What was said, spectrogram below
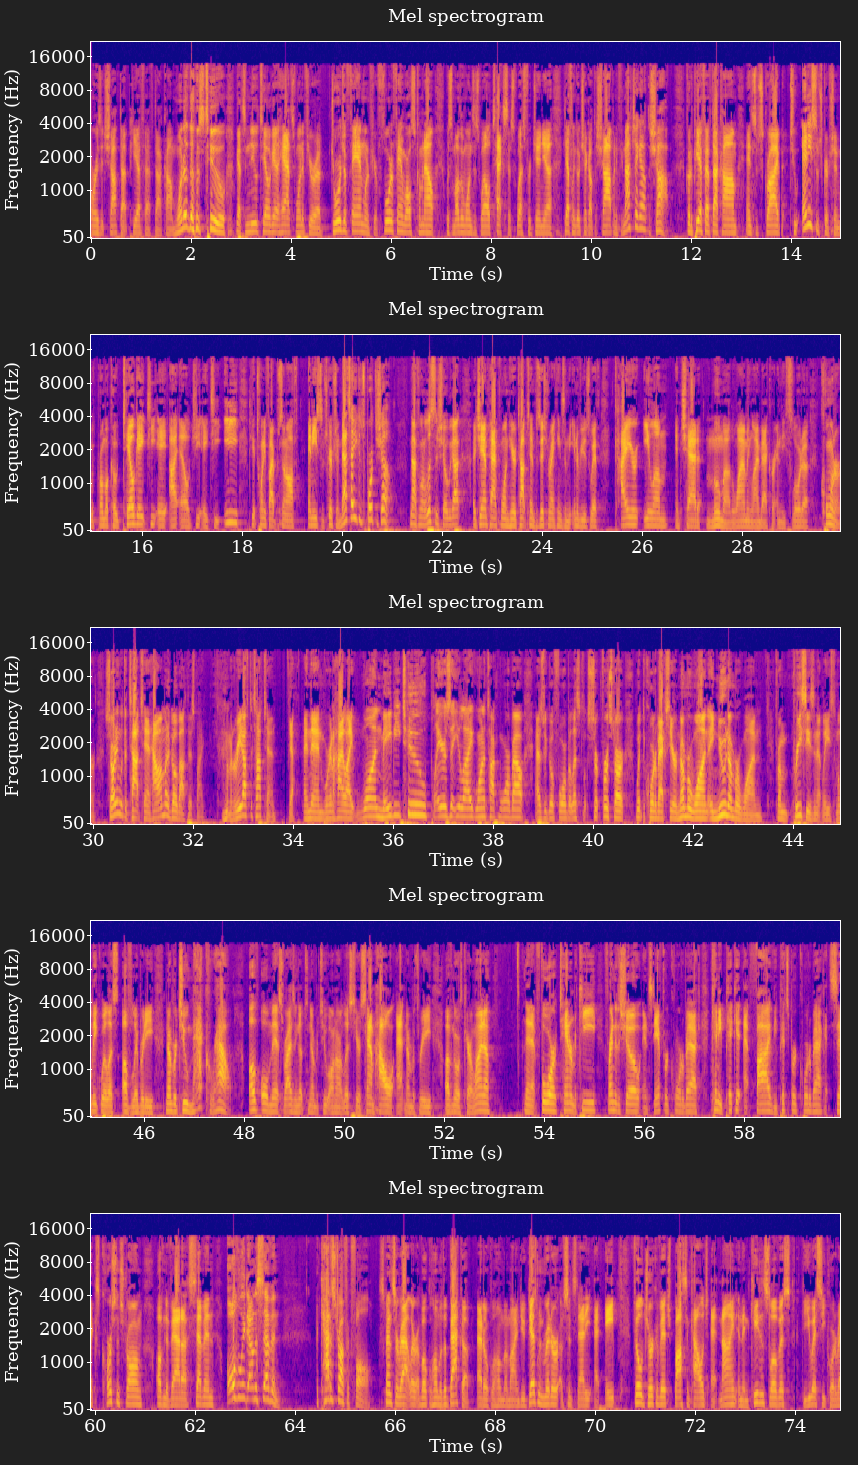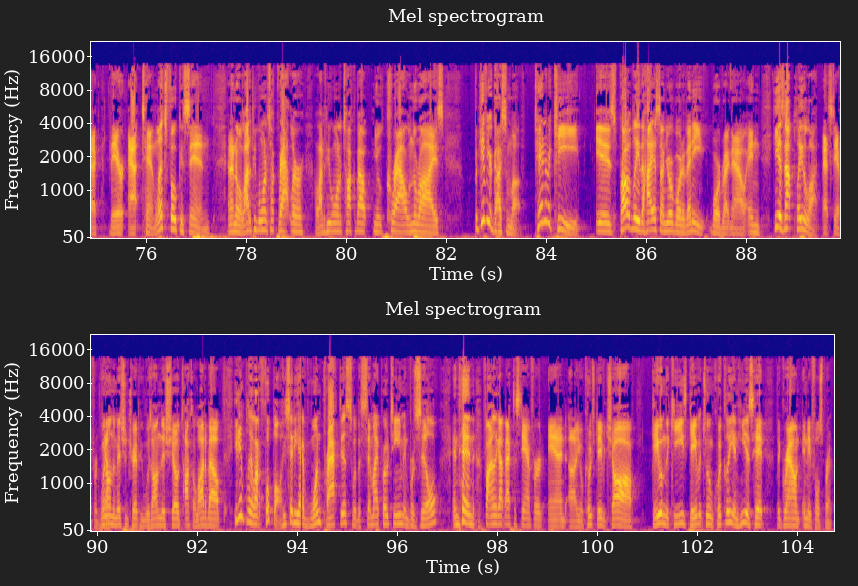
or is it shop.pff.com? One of those two. We got some new tailgate hats. One if you're a Georgia fan, one if you're a Florida fan. We're also coming out with some other ones as well. Texas, West Virginia. Definitely go check out the shop. And if you're not checking out the shop, go to pff.com and subscribe to any subscription with promo code tailgate, T A I L G A T E, to get 25% off any subscription. That's how you can support the show. Now, if you want to listen to the show, we got a jam packed one here top 10 position rankings and the interviews with Kaiir Elam and Chad Muma, the Wyoming linebacker and the Florida corner. Starting with the top 10, how I'm going to go about this, Mike. Mm-hmm. I'm going to read off the top 10. Yeah. And then we're going to highlight one, maybe two players that you like, want to talk more about as we go forward. But let's first start with the quarterbacks here. Number one, a new number one from preseason at least, Malik Willis of Liberty. Number two, Matt Corral of Ole Miss, rising up to number two on our list here. Sam Howell at number three of North Carolina. Then at four, Tanner McKee, friend of the show and Stanford quarterback. Kenny Pickett at five, the Pittsburgh quarterback at six. Carson Strong of Nevada, seven, all the way down to seven. A catastrophic fall. Spencer Rattler of Oklahoma, the backup at Oklahoma, mind you. Desmond Ridder of Cincinnati at eight. Phil Jurkovec, Boston College at nine. And then Kedon Slovis, the USC quarterback, there at 10. Let's focus in. And I know a lot of people want to talk Rattler. A lot of people want to talk about, you know, Corral and the rise. But give your guy some love. Tanner McKee is probably the highest on your board of any board right now, and he has not played a lot at Stanford. Went yeah. on the mission trip. He was on this show, talked a lot about. He didn't play a lot of football. He said he had one practice with a semi-pro team in Brazil, and then finally got back to Stanford. And uh, you know, Coach David Shaw gave him the keys, gave it to him quickly, and he has hit the ground in a full sprint.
